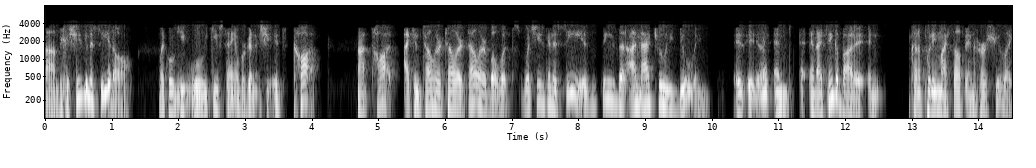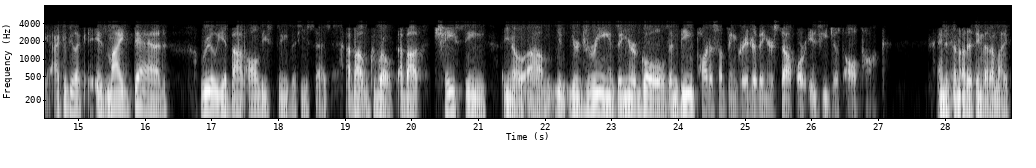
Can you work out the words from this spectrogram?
um, because she's gonna see it all. Like we'll keep, what we keep saying, we're gonna. She, it's caught, not taught. I can tell her, tell her, tell her, but what's what she's gonna see is the things that I'm actually doing. It, it. And and I think about it and kind of putting myself in her shoe. Like I could be like, is my dad really about all these things that he says about growth, about chasing, you know, um, your dreams and your goals and being part of something greater than yourself, or is he just all talk? And it's another thing that I'm like,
